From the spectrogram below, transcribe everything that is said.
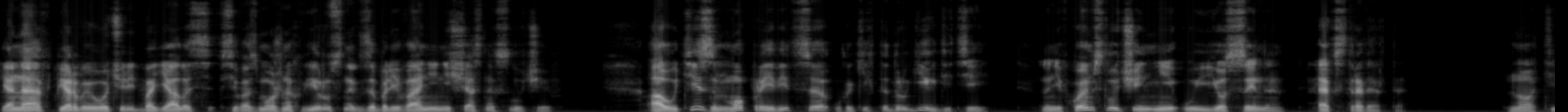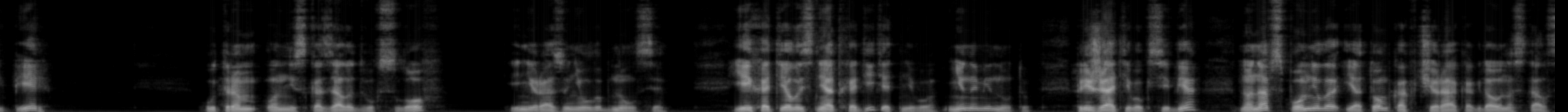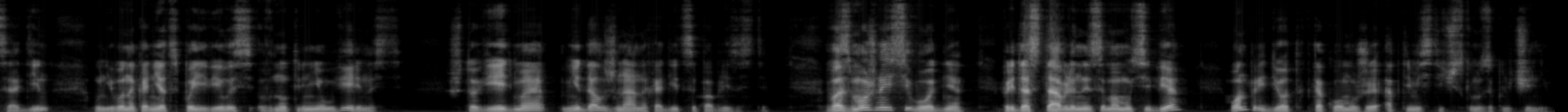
и она в первую очередь боялась всевозможных вирусных заболеваний несчастных случаев. Аутизм мог проявиться у каких-то других детей, но ни в коем случае не у ее сына, экстраверта. Но теперь... Утром он не сказал и двух слов, и ни разу не улыбнулся. Ей хотелось не отходить от него ни на минуту, прижать его к себе, но она вспомнила и о том, как вчера, когда он остался один, у него, наконец, появилась внутренняя уверенность, что ведьма не должна находиться поблизости. Возможно, и сегодня, предоставленный самому себе, он придет к такому же оптимистическому заключению.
